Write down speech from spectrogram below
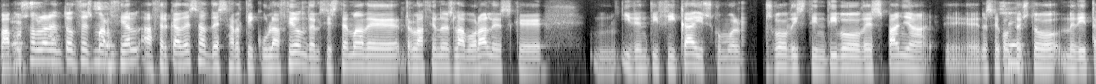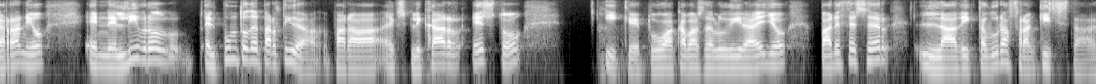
Vamos a hablar entonces, Marcial, acerca de esa desarticulación del sistema de relaciones laborales que mm, identificáis como el rasgo distintivo de España eh, en ese contexto mediterráneo. En el libro, el punto de partida para explicar esto y que tú acabas de aludir a ello, parece ser la dictadura franquista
